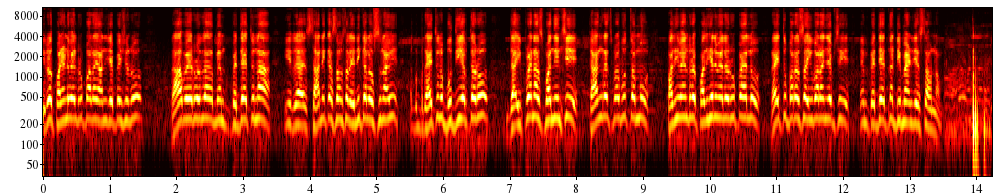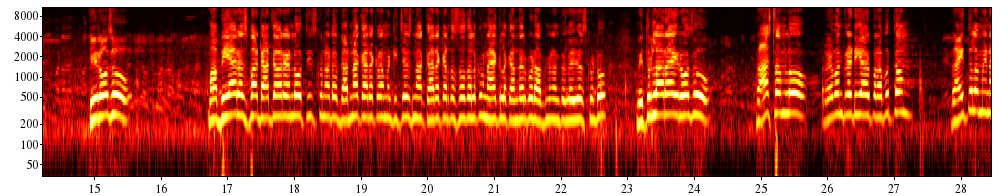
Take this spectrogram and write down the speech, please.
ఈరోజు పన్నెండు వేల రూపాయలు అని చెప్పేసినారు రాబోయే రోజుల్లో మేము పెద్ద ఎత్తున ఈ స్థానిక సంస్థల ఎన్నికలు వస్తున్నాయి. రైతులు బుద్ధి చెప్తారు. ఇప్పుడైనా స్పందించి కాంగ్రెస్ ప్రభుత్వము పదిహేను పదిహేను వేల రూపాయలు రైతు భరోసా ఇవ్వాలని చెప్పి మేము పెద్ద ఎత్తున డిమాండ్ చేస్తూ ఉన్నాం. ఈరోజు మా బీఆర్ఎస్ పార్టీ ఆధ్వర్యంలో తీసుకున్న ధర్నా కార్యక్రమానికి ఇచ్చేసిన కార్యకర్త సోదరులకు నాయకులకు అందరూ కూడా అభినందనలు తెలియజేసుకుంటూ మిత్రులారా ఈరోజు రాష్ట్రంలో రేవంత్ రెడ్డి గారి ప్రభుత్వం రైతుల మీద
